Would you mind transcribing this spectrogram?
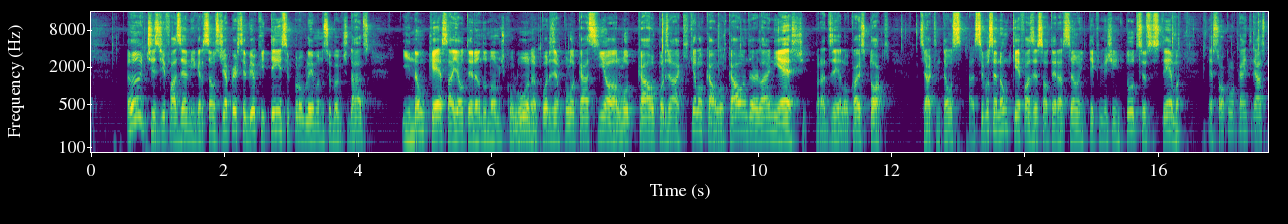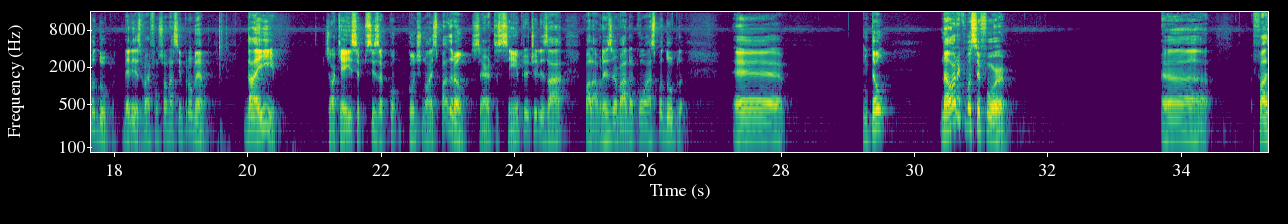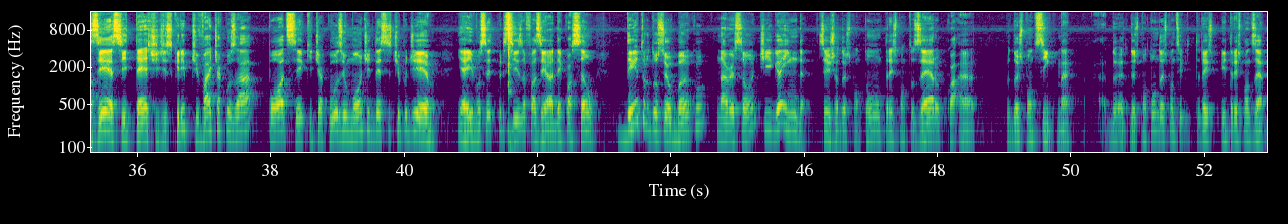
antes de fazer a migração, você já percebeu que tem esse problema no seu banco de dados e não quer sair alterando o nome de coluna? Por exemplo, colocar assim, ó, local, por exemplo, ah, o que é local? Local underline est, para dizer local estoque, certo? Então, se você não quer fazer essa alteração e ter que mexer em todo o seu sistema, é só colocar entre aspas dupla. Beleza, vai funcionar sem problema. Daí, só que aí você precisa continuar esse padrão, certo? Sempre utilizar palavra reservada com aspa dupla. É... Então, na hora que você for uh, fazer esse teste de script, vai te acusar, pode ser que te acuse um monte desse tipo de erro. E aí você precisa fazer a adequação dentro do seu banco na versão antiga ainda, seja 2.1, 3.0, 2.5, né? 2.1, 2.5 e 3.0.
